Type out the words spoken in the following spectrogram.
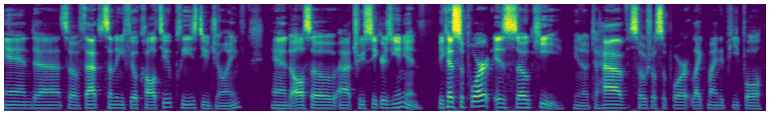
And uh, so, if that's something you feel called to, please do join. And also, uh, Truth Seekers Union because support is so key you know to have social support like-minded people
